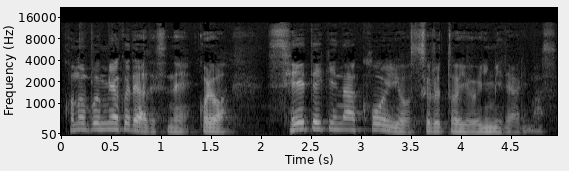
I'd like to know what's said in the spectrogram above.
この文脈ではですね、これは性的な行為をするという意味であります。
